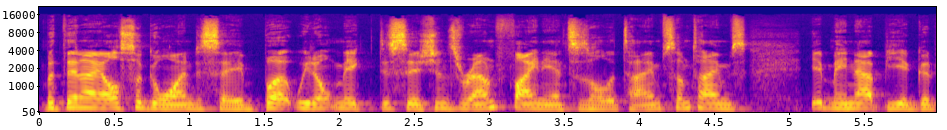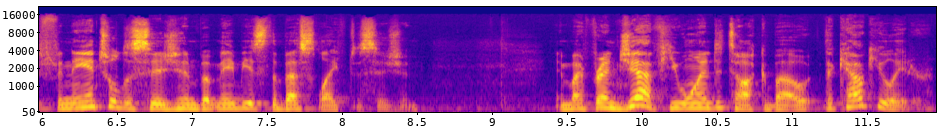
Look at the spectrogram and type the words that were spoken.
But then I also go on to say, but we don't make decisions around finances all the time. Sometimes it may not be a good financial decision, but maybe it's the best life decision. And my friend Jeff, he wanted to talk about the calculator.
